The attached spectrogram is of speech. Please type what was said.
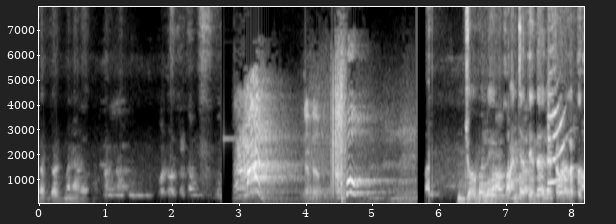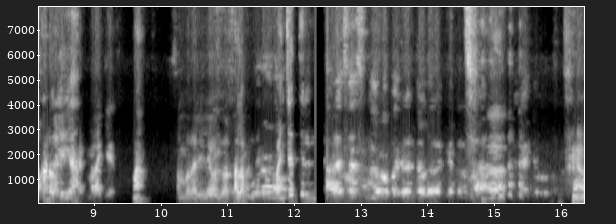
ದೊಡ್ಡ ಮನೆ ಜೋಬಲ್ಲಿ ಪಂಚಾಯತಿಯಿಂದ ಲೆಟರ್ಗಳೆಲ್ಲ ಕುತ್ಕೊಂಡು ಹೋಗ್ತಿದ್ಯಾ? ಪಂಚಾಯತಿ ಸಂಬಳದಲ್ಲಿ ಇಲ್ಲೇ ಒಂದು ವರ್ಷ ಅಲ್ಲ ಪಂಚಾಯತಿಲಿ ಹಣ?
